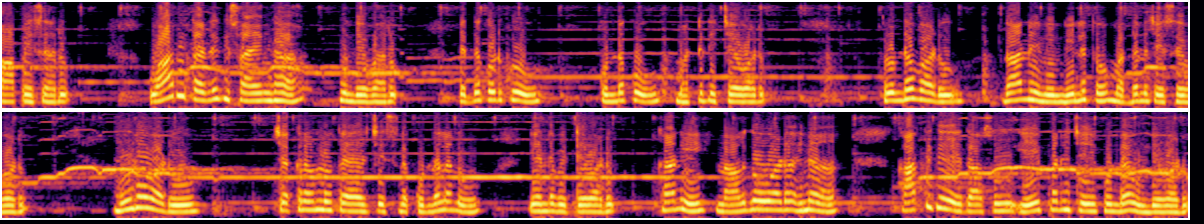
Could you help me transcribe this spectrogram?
ఆపేశారు. వారు తండ్రికి సాయంగా ఉండేవారు. పెద్ద కొడుకు కుండకు మట్టి తెచ్చేవాడు. రెండోవాడు దానిని నీళ్ళతో మద్దన చేసేవాడు. మూడోవాడు చక్రంలో తయారు చేసిన కుండలను ఎండబెట్టేవాడు. కానీ నాలుగోవాడు అయిన కార్తికేయ దాసు ఏ పని చేయకుండా ఉండేవాడు.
